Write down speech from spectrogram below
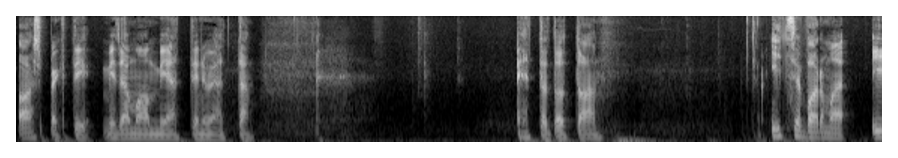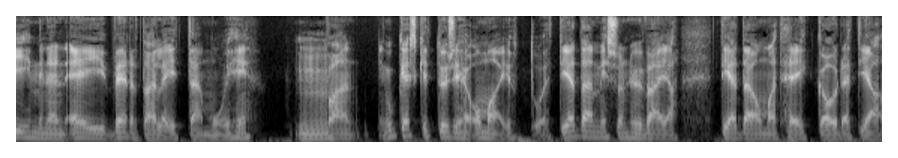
aspekti, mitä mä oon miettinyt, että, että tota, itse varma ihminen ei vertaile itseään muihin, Mm. vaan niin kuin keskittyy siihen omaan juttuun. Että tietää, missä on hyvä ja tietää omat heikkoudet ja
